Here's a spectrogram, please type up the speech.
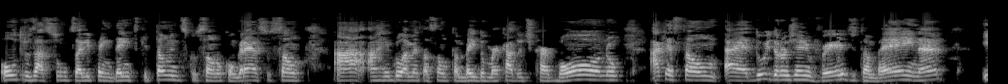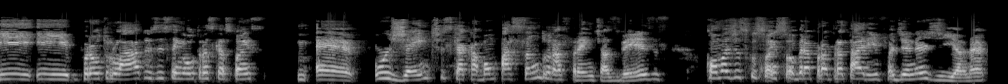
Outros assuntos ali pendentes que estão em discussão no Congresso são a, a regulamentação também do mercado de carbono, a questão é, do hidrogênio verde também, né? E, e, por outro lado, existem outras questões é, urgentes que acabam passando na frente às vezes, como as discussões sobre a própria tarifa de energia, né?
